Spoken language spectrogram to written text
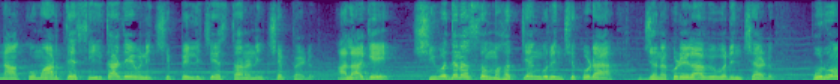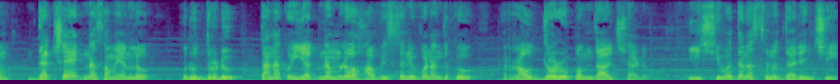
నా కుమార్తె సీతాదేవినిచ్చి పెళ్ళి చేస్తానని చెప్పాడు. అలాగే శివధనస్సు మహత్యం గురించి కూడా జనకుడిలా వివరించాడు. పూర్వం దక్షయజ్ఞ సమయంలో రుద్రుడు తనకు యజ్ఞంలో హవిస్సునివ్వనందుకు రౌద్ర రూపం దాల్చాడు. ఈ శివధనస్సును ధరించి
